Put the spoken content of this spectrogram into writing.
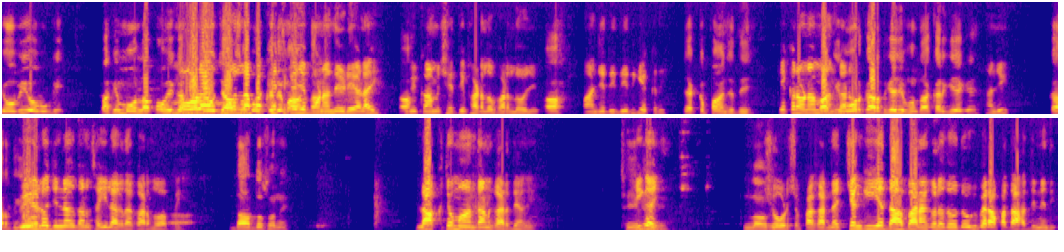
ਜੋ ਵੀ ਹੋਊਗੀ। ਬਾਕੀ ਮੁੱਲ ਆਪਾਂ ਉਹੀ ਮੋਲ ਕਰਨਾ 2-400 ਮੁੱਲ ਆਪਾਂ ਮੌਕੇ ਖਿੱਚ ਤੇ ਕੇ ਜੇ ਮਾਲ ਪਾਉਣਾ ਨੇੜੇ ਵਾਲਾ ਹੀ ਵੀ ਕੰਮ ਛੇਤੀ ਫੜ ਲਓ ਫੜ ਲਓ ਜੀ। ਪੰਜ ਦੀ ਦੇ ਦਈਏ ਇੱਕ ਦੀ? ਇੱਕ ਪੰਜ ਦੀ। ਇਹ ਕਰਾਉਣਾ ਬਾਕੀ ਹੋਰ ਕਰ ਦਈਏ ਜੇ ਹੁੰਦਾ ਕਰੀਏ ਕਿ? ਹਾਂਜੀ। ਕਰ ਦਈਏ। ਵੇਖ ਲਓ ਜਿੰਨਾ ਕੁ ਤੁਹਾਨੂੰ ਸਹੀ ਲੱਗਦਾ ਕਰ ਲਓ ਆਪੇ। ਦੱਸ ਦੋ ਸੋਨੇ। ਲੱਖ ਚੋਂ ਮਾਨਦਾਨ ਕਰ ਦਿਆਂਗੇ। ਠੀਕ ਹੈ ਜੀ। ਲਓ ਜੀ। ਛੋੜ ਛੱਪਾ ਕਰਦੇ। ਚੰਗੀ ਹੈ 10 12 ਕਿਲੋ ਦੋ ਦੋਗੀ ਫਿਰ ਆਪਾਂ ਦੱਸ ਦਿੰਨੇ ਦੀ।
